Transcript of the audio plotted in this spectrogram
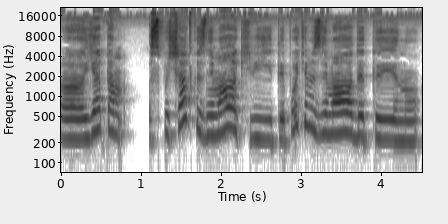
Е, Я там спочатку знімала квіти, потім знімала дитину,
